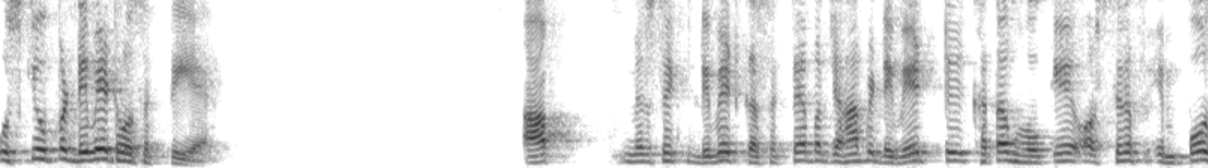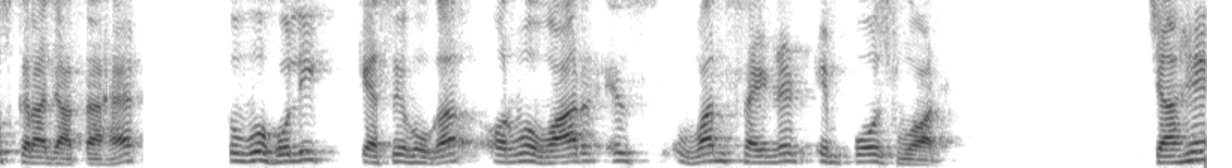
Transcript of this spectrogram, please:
उसके ऊपर डिबेट हो सकती है। आप मेरे से डिबेट कर सकते हैं, पर जहाँ पे डिबेट खत्म होके और सिर्फ़ इम्पोज करा जाता है तो वो होली कैसे होगा? और वो war is one sided impose war चाहे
